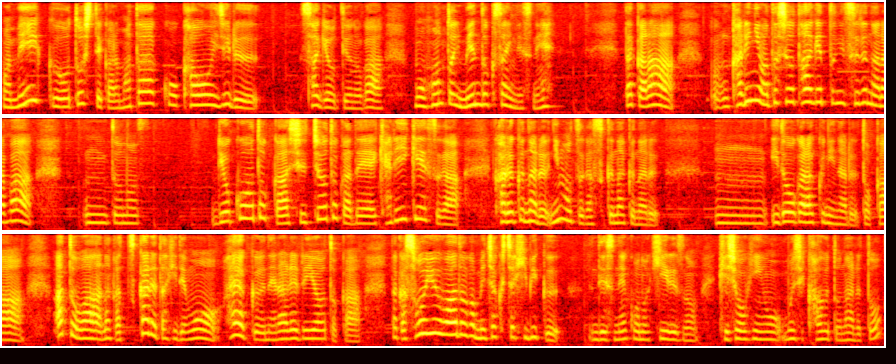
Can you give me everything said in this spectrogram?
まあ、メイク落としてからまたこう顔をいじる作業っていうのがもう本当に面倒くさいんですね。だから、うん、仮に私をターゲットにするならばうんとの旅行とか出張とかでキャリーケースが軽くなる荷物が少なくなるうん移動が楽になるとかあとはなんか疲れた日でも早く寝られるよとかなんかそういうワードがめちゃくちゃ響くんですねこのキールズの化粧品をもし買うとなると。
